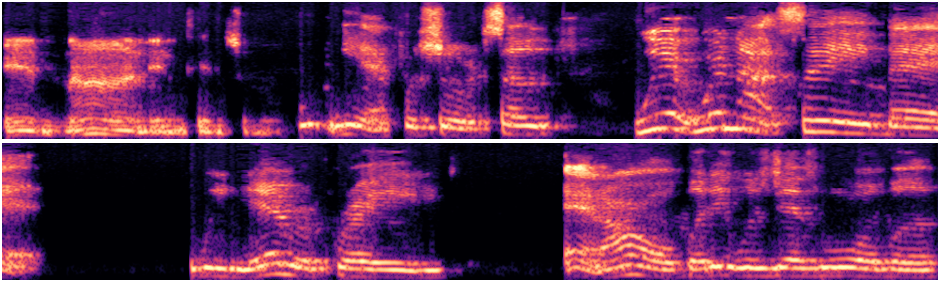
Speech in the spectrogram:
and non-intentional. Yeah, for sure. So we're we're not saying that we never prayed at all, but it was just more of a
